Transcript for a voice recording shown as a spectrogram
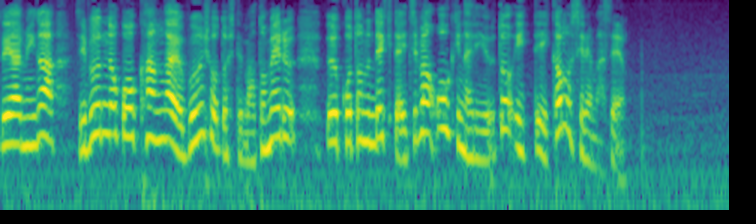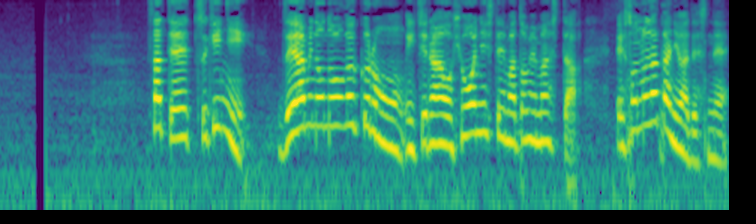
世阿弥が自分のこう考えを文章としてまとめることのできた一番大きな理由と言っていいかもしれません。さて、次に、世阿弥の能楽論一覧を表にしてまとめました。その中にはですね、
